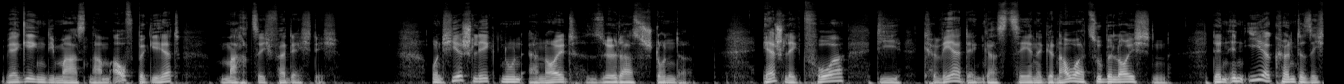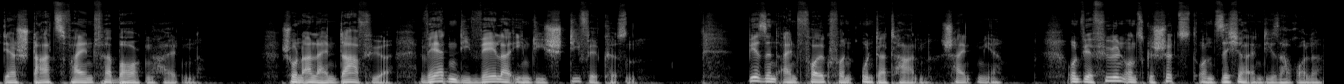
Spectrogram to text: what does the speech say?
Wer gegen die Maßnahmen aufbegehrt, macht sich verdächtig. Und hier schlägt nun erneut Söders Stunde. Er schlägt vor, die Querdenkerszene genauer zu beleuchten, denn in ihr könnte sich der Staatsfeind verborgen halten. Schon allein dafür werden die Wähler ihm die Stiefel küssen. Wir sind ein Volk von Untertanen, scheint mir. Und wir fühlen uns geschützt und sicher in dieser Rolle.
